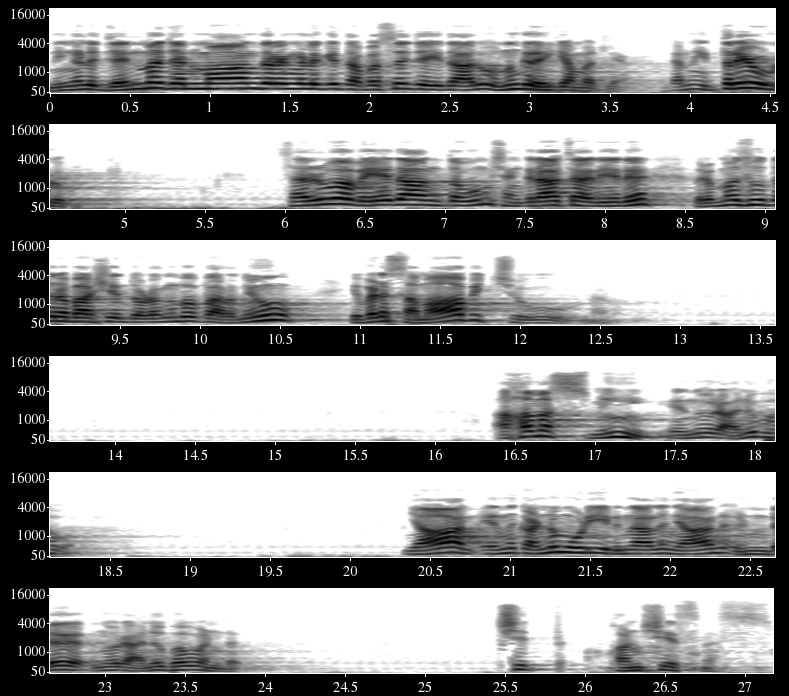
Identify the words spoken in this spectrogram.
നിങ്ങൾ ജന്മജന്മാന്തരങ്ങൾക്ക് തപസ് ചെയ്താലും ഒന്നും ഗ്രഹിക്കാൻ പറ്റില്ല. കാരണം ഇത്രയേ ഉള്ളൂ. സർവ വേദാന്തവും ശങ്കരാചാര്യര് ബ്രഹ്മസൂത്ര ഭാഷ്യം തുടങ്ങുമ്പോൾ പറഞ്ഞു ഇവിടെ സമാപിച്ചു എന്നാണ്. അഹമസ്മി എന്നൊരു അനുഭവം. ഞാൻ എന്ന് കണ്ണുമൂടിയിരുന്നാലും ഞാൻ ഉണ്ട് എന്നൊരു അനുഭവമുണ്ട്. ചിത്ത്. കോൺഷ്യസ്നസ്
